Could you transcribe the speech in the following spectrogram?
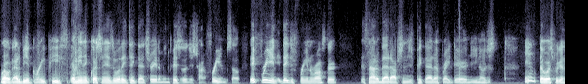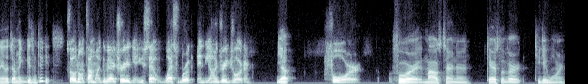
Bro, that'd be a great piece. I mean, the question is, will they take that trade? I mean, the Pacers are just trying to free him, so they freeing. They just freeing the roster. It's not a bad option. Just pick that up right there, and you know, just yeah, throw Westbrook in there. Let y'all make get some tickets. So hold on, time out. Give me that trade again. You said Westbrook and DeAndre Jordan. Yep. For for Miles Turner, Caris LeVert, T.J. Warren,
